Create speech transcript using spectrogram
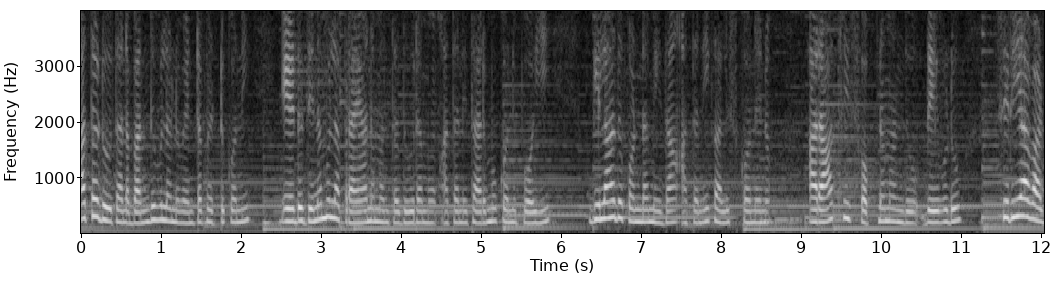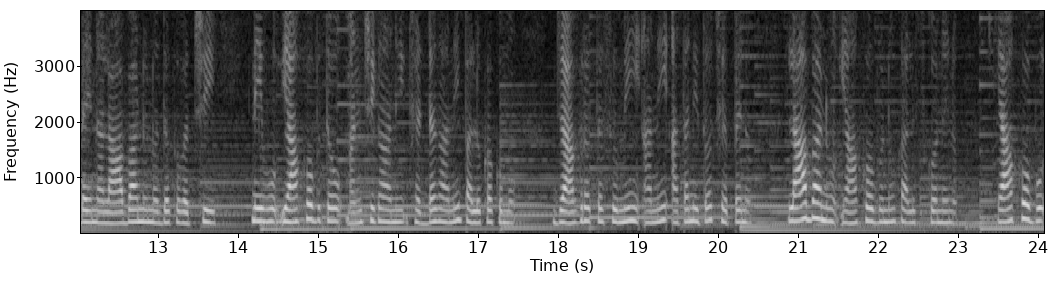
అతడు తన బంధువులను వెంటబెట్టుకొని ఏడు దినముల ప్రయాణమంత దూరము అతని తరుముకొని పోయి గిలాదు కొండ మీద అతని కలుసుకొనెను. ఆ రాత్రి స్వప్నమందు దేవుడు సిరియావాడైన లాభాను నొద్దకు వచ్చి నీవు యాకోబుతో మంచిగాని చెడ్డగాని పలుకకుము జాగ్రత్త సుమి అని అతనితో చెప్పెను. లాభాను యాకోబును కలుసుకొనెను. యాకోబు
